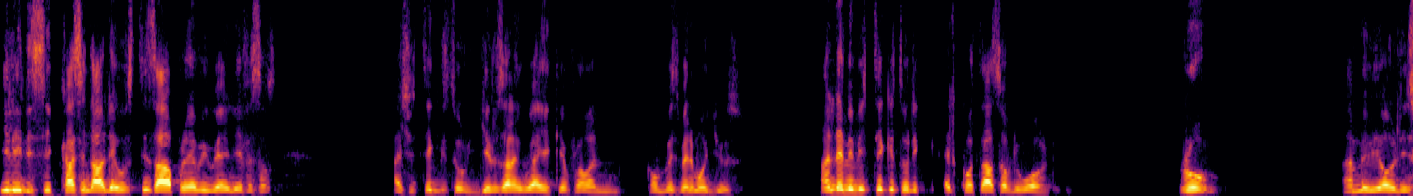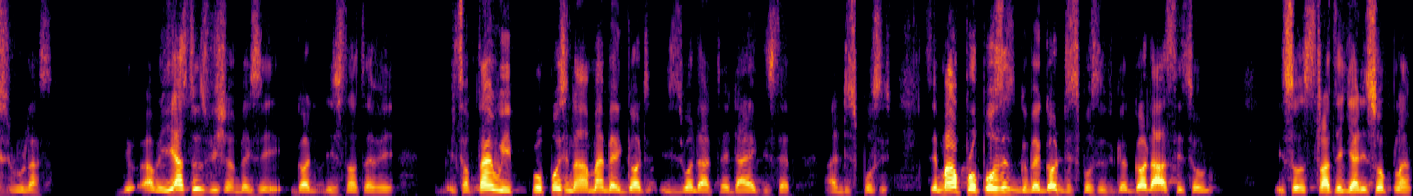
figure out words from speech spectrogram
healing the sick, casting out devils, things are happening everywhere in Ephesus. I should take this to Jerusalem where he came from and convince many more Jews. And then maybe take it to the headquarters of the world, Rome and maybe all these rulers. I mean, he has those visions, but see, God is not every. Sometimes we propose in our mind, but God is one that uh, directs the step and disposes. The man proposes, but God disposes because God has his own, his own strategy and his own plan.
